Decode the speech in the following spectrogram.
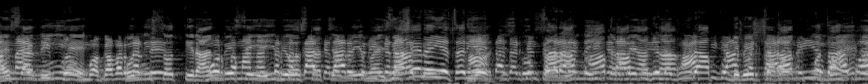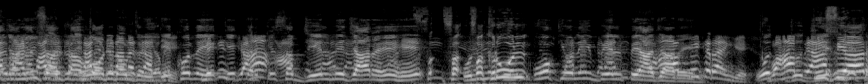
ऐसा नहीं है। उन्नीस सौ तिरानवे से यही व्यवस्था चल रही है भाई साहब। नहीं है सर ये सर आप नहीं करने मुझे लग रहा आपको डिबेट का पता है ऑडियो डाउन करिए देखो ना एक एक करके सब जेल में जा रहे हैं फकरूल वो क्यों नहीं बेल पे आ जा रहे हैं? कराएँगे। वो वहाँ जो पे जीसीआर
